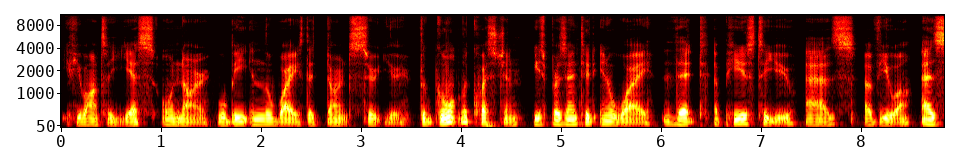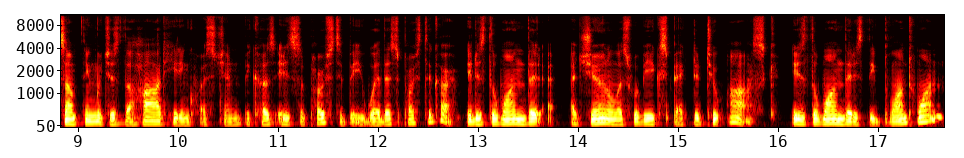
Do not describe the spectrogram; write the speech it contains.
if you answer yes or no, will be in the ways that don't suit you. The gauntlet question is presented in a way that appears to you as a viewer as something which is the hard hitting question because it is supposed to be where they're supposed to go. It is the one that a journalist would be expected to ask. It is the one that is the blunt one,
